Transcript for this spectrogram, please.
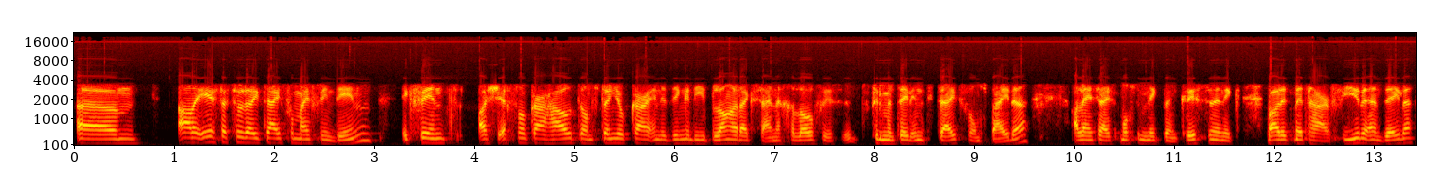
Um, allereerst uit solidariteit voor mijn vriendin. Ik vind, als je echt van elkaar houdt, dan steun je elkaar in de dingen die belangrijk zijn. En geloof is een fundamentele identiteit voor ons beiden. Alleen zij is moslim en ik ben christen en ik wou dit met haar vieren en delen.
